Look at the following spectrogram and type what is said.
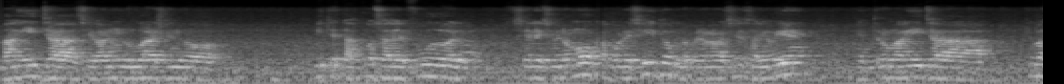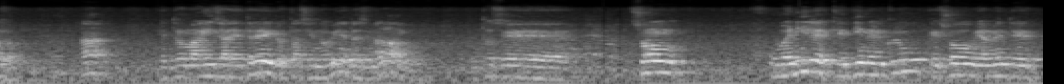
Maguicha se ganó un lugar yendo, viste estas cosas del fútbol, se lesionó Mosca, pobrecito, que lo operaron ayer, salió bien, entró Maguicha, ¿qué pasó? Ah, entró Maguicha de tres y lo está haciendo bien, está haciendo al banco. Entonces, son juveniles que tiene el club, que yo obviamente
